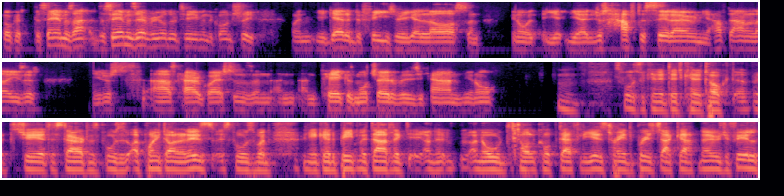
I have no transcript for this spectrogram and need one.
look, the same as the same as every other team in the country. When you get a defeat or you get a loss, and you know you, you just have to sit down, you have to analyze it, you just ask hard questions and, and, and take as much out of it as you can. You know. Hmm. I suppose we kind of did kind of talk about Jay at the start. I suppose a point on it is, I suppose, when, when you get a beating like that, like I know the Tailteann Cup definitely is trying to bridge that gap now. Do you feel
